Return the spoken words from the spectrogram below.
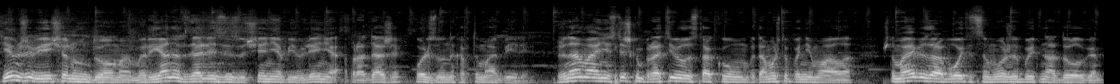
Тем же вечером дома мы рьяно взялись за изучение объявления о продаже пользованных автомобилей. Жена моя не слишком противилась такому, потому что понимала, что моя безработица может быть надолго,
